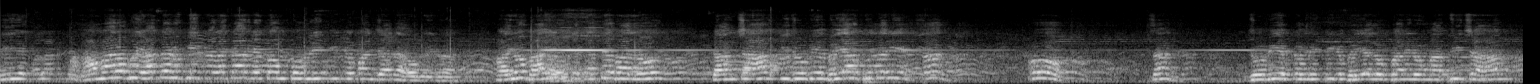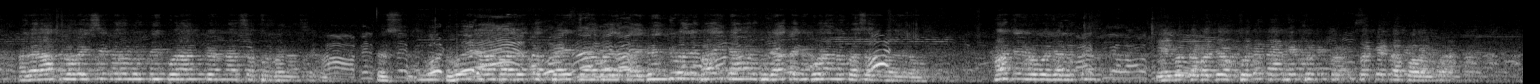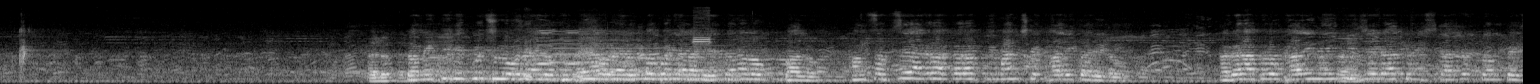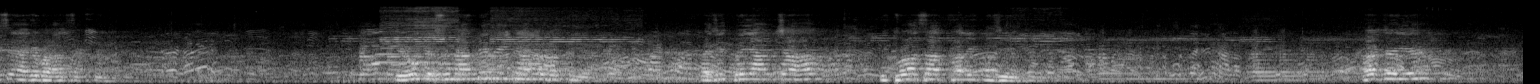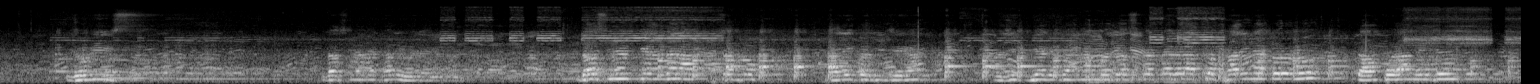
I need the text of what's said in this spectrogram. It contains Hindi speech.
हमारा बुझाता है कि कलाकार के कम पब्लिक के मन ज़्यादा हो गई बा आयो भाई के कते बा लोग काम चाहब की जो भी है भैया आप उतरिए सर। ओ सर जो भी है कमेटी के भैया लोग बने लोग माफ़ी चाहब अगर आप लोग ऐसे करो लोग तो कुरान के हम ना सफल बना सके। तो ढोल जहाँ बाजता पेट जहाँ बाजता है। बेंजू वाले भाई के हमारा बुझाता कि बुरा में पसंद बज रहा हूँ। हाँ टेन लोगों ज़रूरत एगो तो बच्चा खुद ना है खुद सके ना पड़ल हेलो। कमेटी के कुछ लोग रहे लोग हो रहे लोग तो बढ़िया लगे इतना लोग भालो। हम सबसे आग्रह करब कि मंच के खाली करे लोग अगर आप लोग खाली नहीं कीजिएगा तो इस कार्यक्रम को हम कैसे आगे बढ़ा सकते हैं। केहू के सुनाते नहीं कि हमारे बतिया अजीत भैया हम चाहब कि थोड़ा सा आप खाली कीजिए। हट जाइए। जो भी दस मिनट खाली हो जाएगी। दस मिनट के अंदर आप सब लोग खाली कर दीजिएगा। अजीत भैया के कहना मिनट में अगर आप सब खाली ना करो लोग। तो हम पुराने जो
